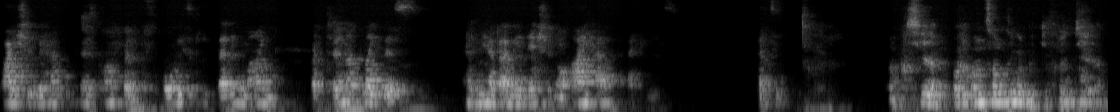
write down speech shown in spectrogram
why should we have the press conference? Always keep that in mind. But turn up like this, and we have ammunition, or I have at least. That's it. See, on, on something a bit different here.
